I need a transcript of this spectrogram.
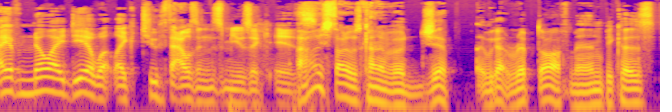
I have no idea what like 2000s music is. I always thought it was kind of a jip. We got ripped off, man, because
